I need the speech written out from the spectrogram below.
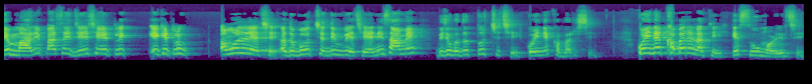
કે મારી પાસે જે છે એટલે એ કેટલું અમૂલ્ય છે, અદ્ભુત છે, દિવ્ય છે. એની સામે બીજું બધું તુચ્છ છે. કોઈને ખબર છે. કોઈને ખબર નથી કે શું મળ્યું છે.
